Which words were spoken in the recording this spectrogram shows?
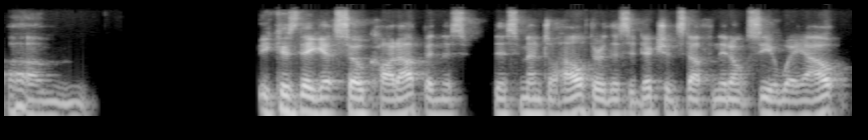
um, because they get so caught up in this this mental health or this addiction stuff, and they don't see a way out.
